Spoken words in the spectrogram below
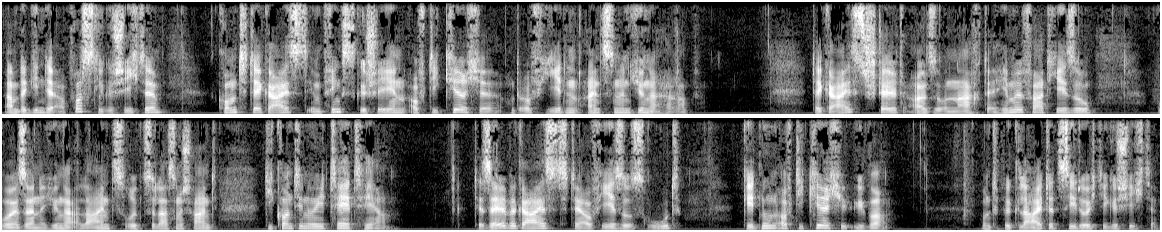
Am Beginn der Apostelgeschichte kommt der Geist im Pfingstgeschehen auf die Kirche und auf jeden einzelnen Jünger herab. Der Geist stellt also nach der Himmelfahrt Jesu wo er seine Jünger allein zurückzulassen scheint, die Kontinuität her. Derselbe Geist, der auf Jesus ruht, geht nun auf die Kirche über und begleitet sie durch die Geschichte.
